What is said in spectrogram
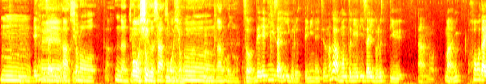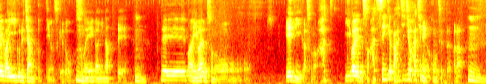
うん。エディザイーグルっていうのそのなんていうのモーション。モーション。うん。うん。なるほど。そう。でエディ・ザ・イーグルってみんな言ってるのが本当にエディ・ザ・イーグルっていうあの、まあ、放題はイーグルジャンプっていうんですけどその映画になって、うん。で、まあ、いわゆるそのエディがそのはいわゆるその1988年がコンセプトだからうん。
